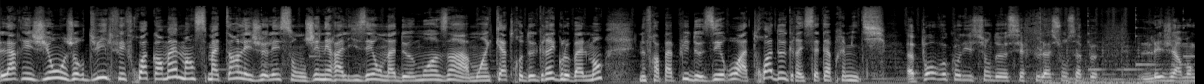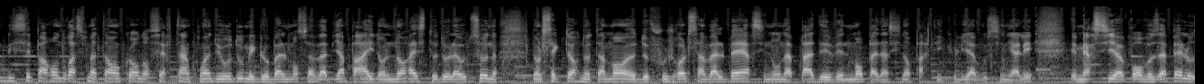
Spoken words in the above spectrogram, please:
la région. Aujourd'hui, il fait froid quand même. Hein. Ce matin, les gelées sont généralisées. On a de moins 1 à moins 4 degrés globalement. Il ne fera pas plus de 0 à 3 degrés cet après-midi. Euh, pour vos conditions de circulation, ça peut légèrement glisser par endroits ce matin encore dans certains coins du Haut-Doubs, mais globalement ça va bien. Pareil dans le nord-est de la Haute-Saône, dans le secteur notamment euh, de Fougerolles-Saint-Valbert. Sinon, on n'a pas d'événement, pas d'incident particulier à vous signaler. Et merci euh, pour vos appels au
